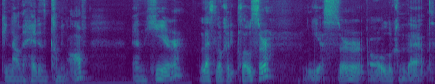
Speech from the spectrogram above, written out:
okay, now the head is coming off. And here, let's look at it closer. Yes, sir. Oh, look at that.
